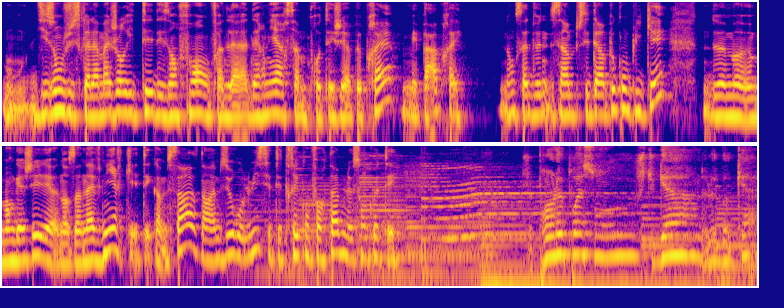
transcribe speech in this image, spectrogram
disons jusqu'à la majorité des enfants, enfin de la dernière, ça me protégeait à peu près, mais pas après. Donc ça c'était un peu compliqué de m'engager dans un avenir qui était comme ça, dans la mesure où lui c'était très confortable de son côté. Je prends le poisson rouge, tu gardes le bocal.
